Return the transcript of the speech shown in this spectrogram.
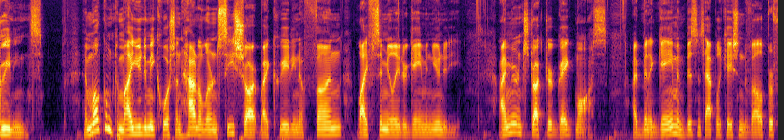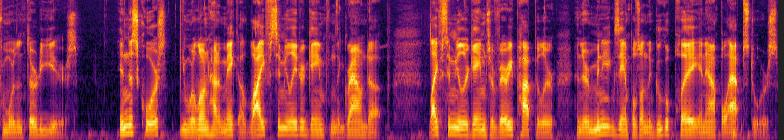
Greetings, and welcome to my Udemy course on how to learn C Sharp by creating a fun life simulator game in Unity. I'm your instructor, Greg Moss. I've been a game and business application developer for more than 30 years. In this course, you will learn how to make a life simulator game from the ground up. Life simulator games are very popular, and there are many examples on the Google Play and Apple App Stores.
